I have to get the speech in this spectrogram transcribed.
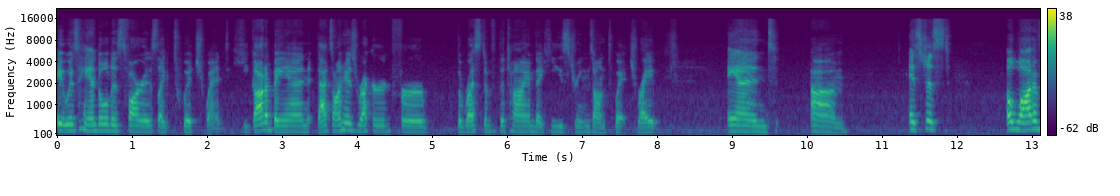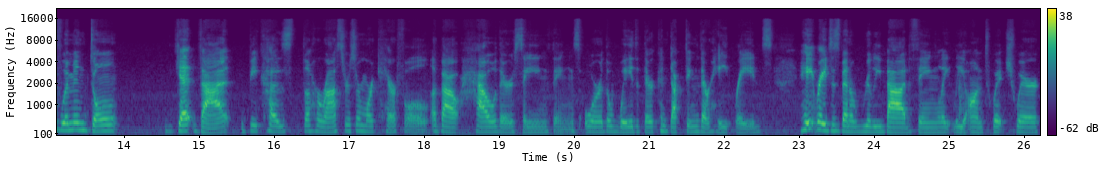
it was handled as far as like Twitch went. He got a ban. That's on his record for the rest of the time that he streams on Twitch, right? And um it's just a lot of women don't get that because the harassers are more careful about how they're saying things or the way that they're conducting their hate raids. Hate raids has been a really bad thing lately on Twitch where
